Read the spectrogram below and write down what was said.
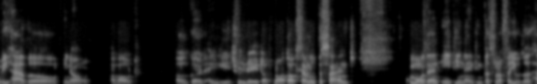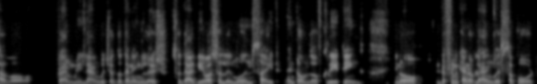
we have a, you know, about a good engagement rate of north of 70%. More than 18, 19% of our users have a primary language other than English. So that gave us a little more insight in terms of creating, you know, different kind of language support,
